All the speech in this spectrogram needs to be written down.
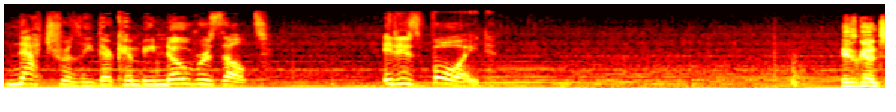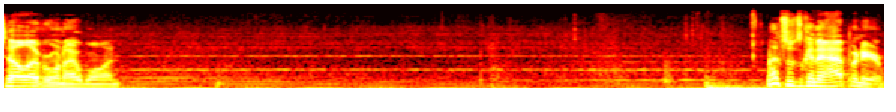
Naturally, there can be no result. It is void. He's gonna tell everyone I won. That's what's gonna happen here.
